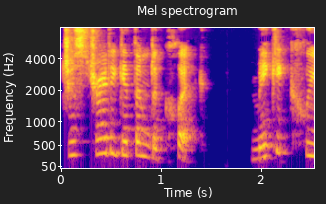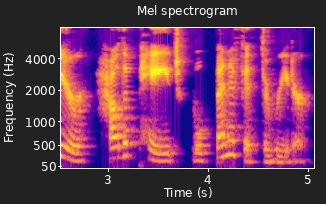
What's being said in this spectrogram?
just try to get them to click. Make it clear how the page will benefit the reader.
